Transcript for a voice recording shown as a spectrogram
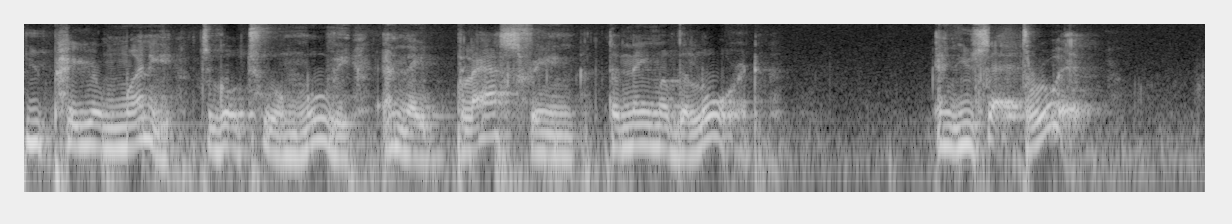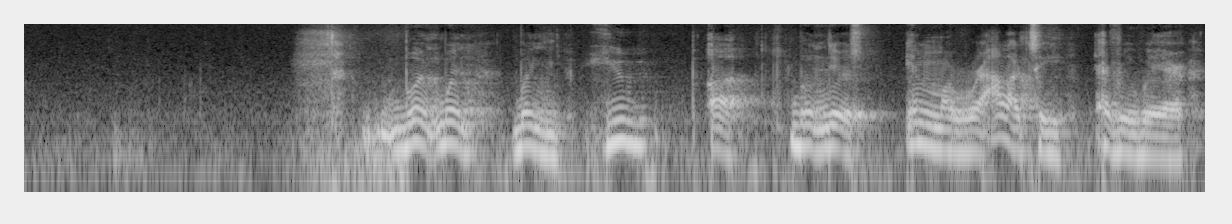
You pay your money to go to a movie and they blaspheme the name of the Lord and you sat through it. When, when, when you, uh, when there's immorality everywhere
